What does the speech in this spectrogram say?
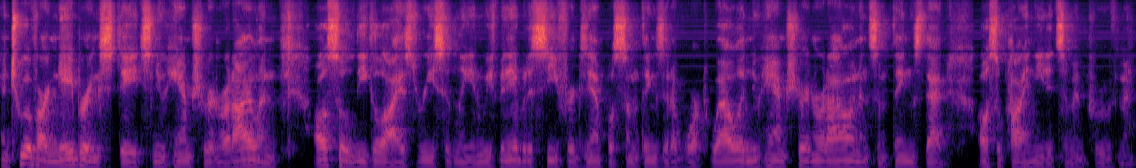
and two of our neighboring states, New Hampshire and Rhode Island, also legalized recently. And we've been able to see, for example, some things that have worked well in New Hampshire and Rhode Island, and some things that also probably needed some improvement.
